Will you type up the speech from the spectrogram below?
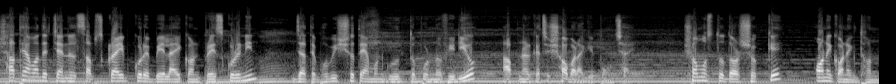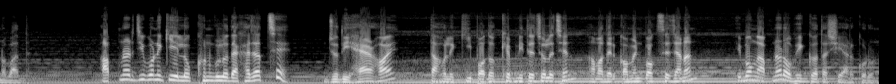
সাথে আমাদের চ্যানেল সাবস্ক্রাইব করে বেল আইকন প্রেস করে নিন, যাতে ভবিষ্যতে এমন গুরুত্বপূর্ণ ভিডিও আপনার কাছে সবার আগে পৌঁছায়। সমস্ত দর্শককে অনেক অনেক ধন্যবাদ। আপনার জীবনে কি এই লক্ষণগুলো দেখা যাচ্ছে? যদি হ্যাঁ হয়, তাহলে কি পদক্ষেপ নিতে চলেছেন আমাদের কমেন্ট বক্সে জানান এবং আপনার অভিজ্ঞতা শেয়ার করুন।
